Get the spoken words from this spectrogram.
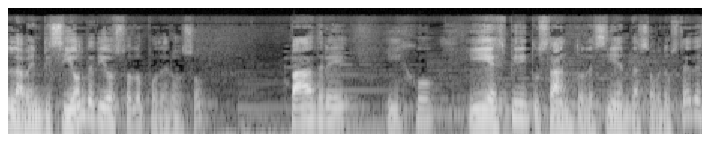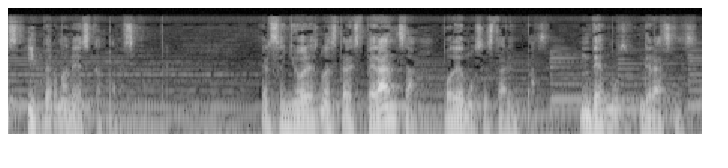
La bendición de Dios Todopoderoso, Padre, Hijo y Espíritu Santo descienda sobre ustedes y permanezca para siempre. El Señor es nuestra esperanza, podemos estar en paz. Demos gracias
